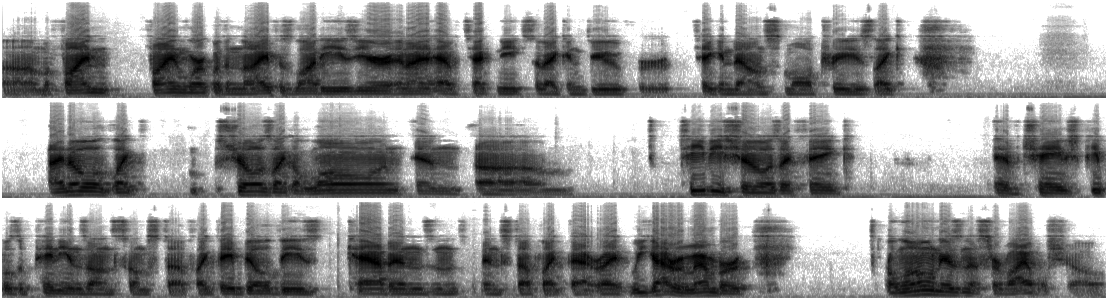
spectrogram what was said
Um, a fine fine work with a knife is a lot easier, and I have techniques that I can do for taking down small trees. Like I know, like shows like Alone and um, TV shows, I think have changed people's opinions on some stuff. Like they build these cabins and, and stuff like that, right? We got to remember Alone isn't a survival show,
